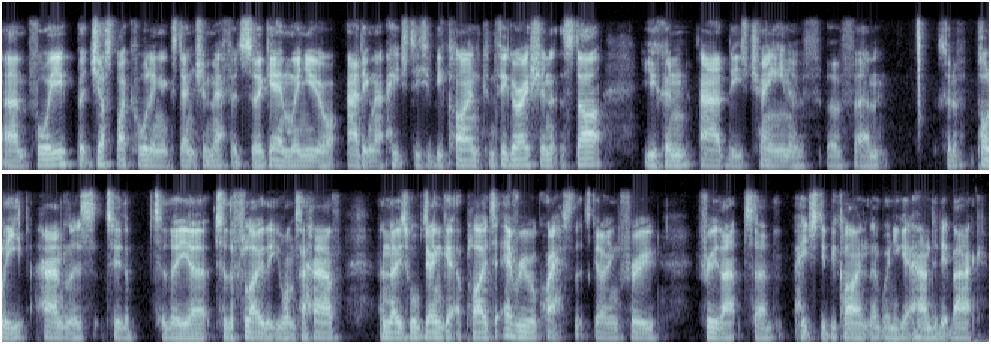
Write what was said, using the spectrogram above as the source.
um, for you, but just by calling extension methods. So again, when you're adding that HTTP client configuration at the start, you can add these chain of of um, sort of Polly handlers to the to the uh, to the flow that you want to have, and those will then get applied to every request that's going through through that um, HTTP client. That when you get handed it back.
